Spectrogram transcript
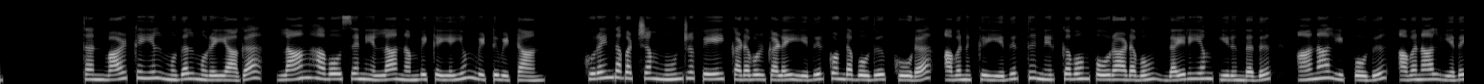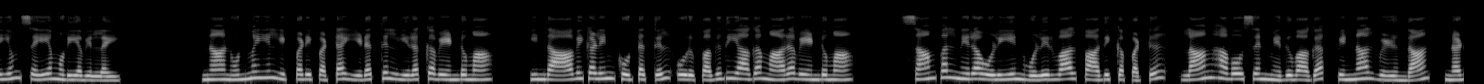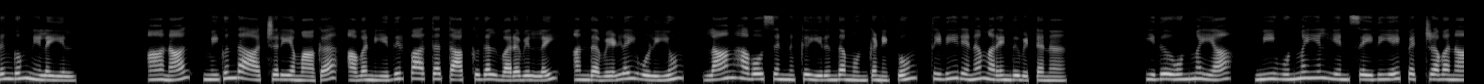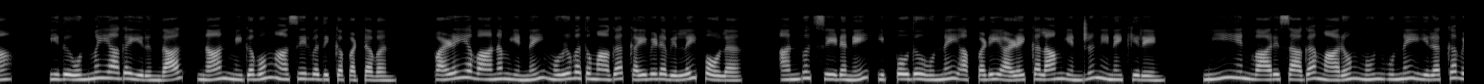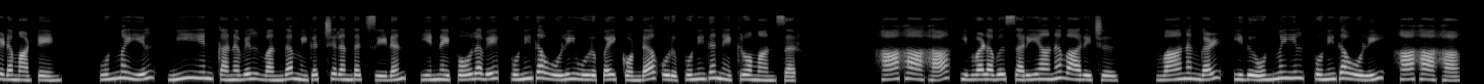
தன் வாழ்க்கையில் முதல் முறையாக லாங் ஹவோசென் எல்லா நம்பிக்கையையும் விட்டுவிட்டான். குறைந்தபட்சம் மூன்று பேய் கடவுள்களை எதிர்கொண்டபோது கூட அவனுக்கு எதிர்த்து நிற்கவும் போராடவும் தைரியம் இருந்தது ஆனால் இப்போது அவனால் எதையும் செய்ய முடியவில்லை. நான் உண்மையில் இப்படிப்பட்ட இடத்தில் இறக்க வேண்டுமா? இந்த ஆவிகளின் கூட்டத்தில் ஒரு பகுதியாக மாற வேண்டுமா? சாம்பல் நிற ஒளியின் ஒளிர்வால் பாதிக்கப்பட்டு லாங் ஹவோசென் மெதுவாக பின்னால் விழுந்தான் நடுங்கும் நிலையில். ஆனால் மிகுந்த ஆச்சரியமாக அவன் எதிர்பார்த்த தாக்குதல் வரவில்லை. அந்த வெள்ளை ஒளியும் லாங் ஹவோசென்னுக்கு இருந்த முன்கணிப்பும் திடீரென மறைந்துவிட்டன. இது உண்மையா? நீ உண்மையில் என் செய்தியை பெற்றவனா? இது உண்மையாக இருந்தால் நான் மிகவும் ஆசீர்வதிக்கப்பட்டவன். பழைய வானம் என்னை முழுவதுமாக கைவிடவில்லை போல. அன்பு சீடனே இப்போது உன்னை அப்படி அழைக்கலாம் என்று நினைக்கிறேன். நீ என் வாரிசாக மாறும் முன் உன்னை இறக்க விடமாட்டேன். உண்மையில் நீ என் கனவில் வந்த மிகச்சிறந்த சீடன் என்னைப் போலவே புனித ஒளி உறுப்பை கொண்ட ஒரு புனித நெக்ரோமான்சர். ஹாஹாஹா இவ்வளவு சரியான வாரிசு. வானங்கள் இது உண்மையில் புனித ஒளி ஹாஹாஹா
